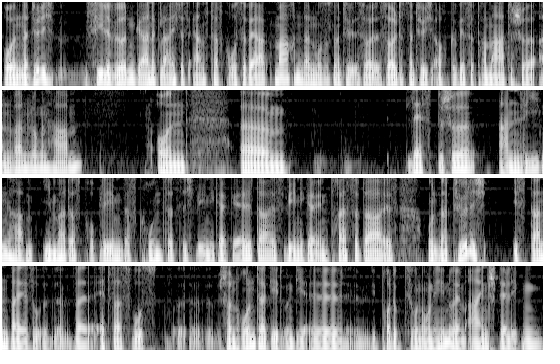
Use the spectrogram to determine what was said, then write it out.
Und natürlich, viele würden gerne gleich das ernsthaft große Werk machen, dann muss es natürlich, soll, sollte es natürlich auch gewisse dramatische Anwandlungen haben. Und ähm, lesbische Anliegen haben immer das Problem, dass grundsätzlich weniger Geld da ist, weniger Interesse da ist. Und natürlich ist dann bei, so, bei etwas, wo es äh, schon runtergeht und die, äh, die Produktion ohnehin nur im einstelligen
